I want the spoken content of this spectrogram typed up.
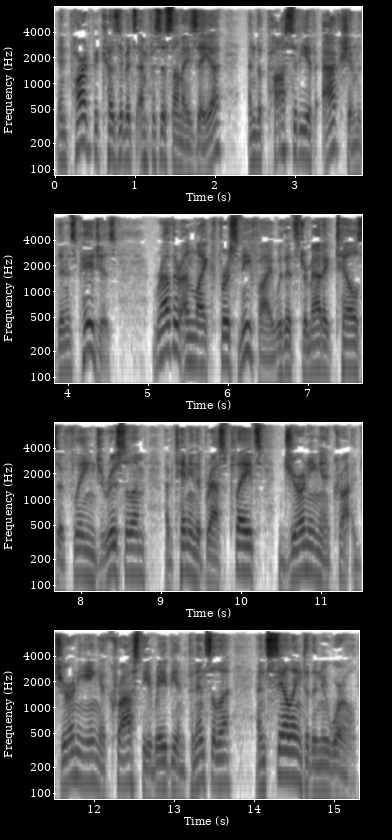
in part because of its emphasis on Isaiah and the paucity of action within its pages, rather unlike First Nephi with its dramatic tales of fleeing Jerusalem, obtaining the brass plates, journeying, journeying across the Arabian Peninsula, and sailing to the New World.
